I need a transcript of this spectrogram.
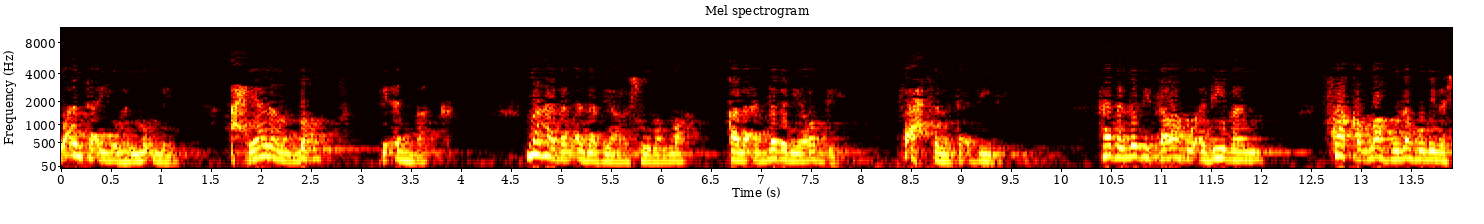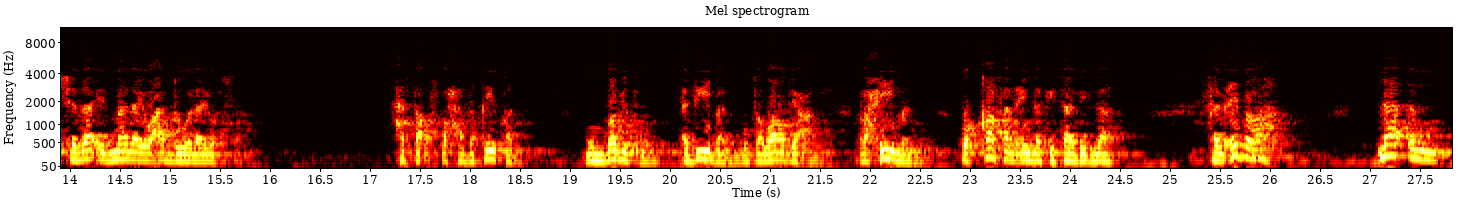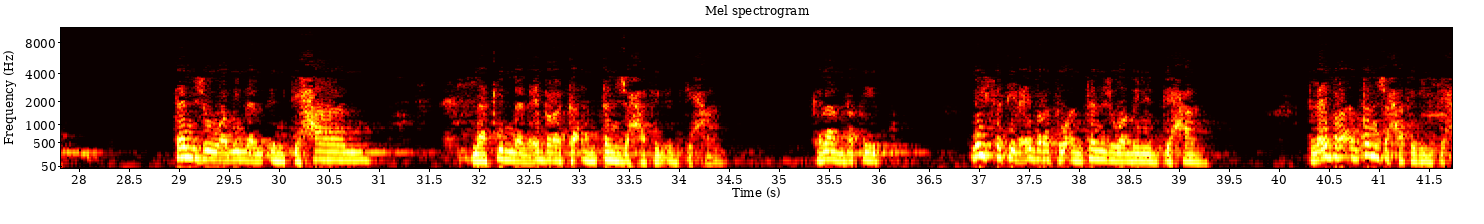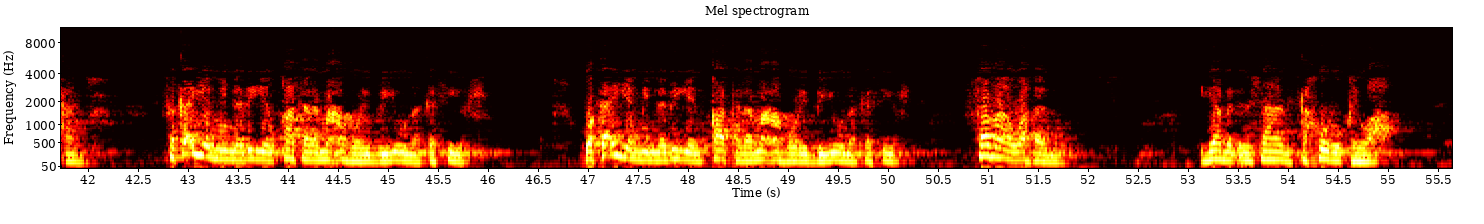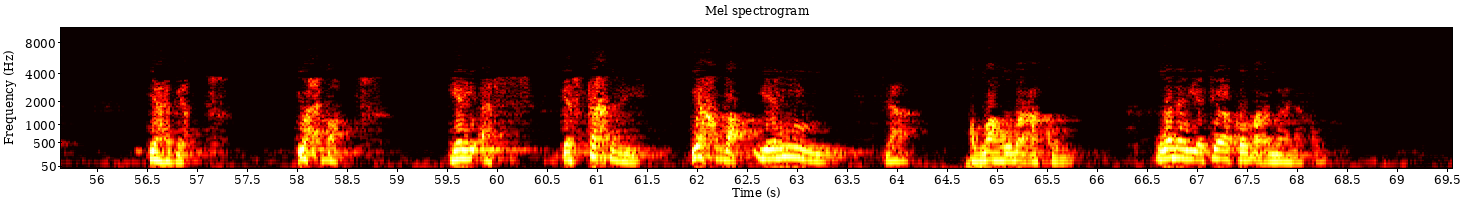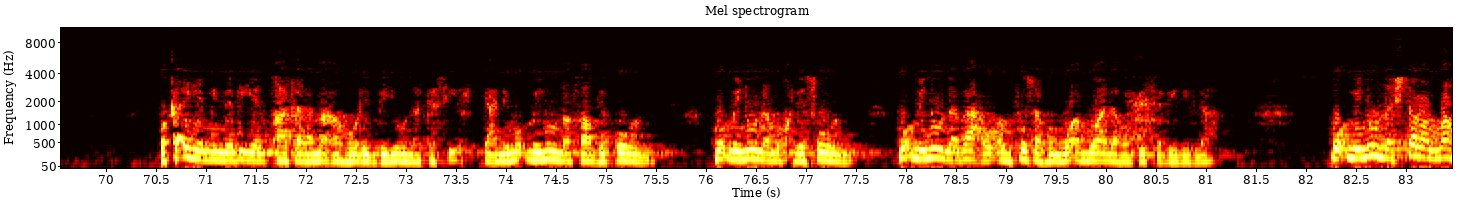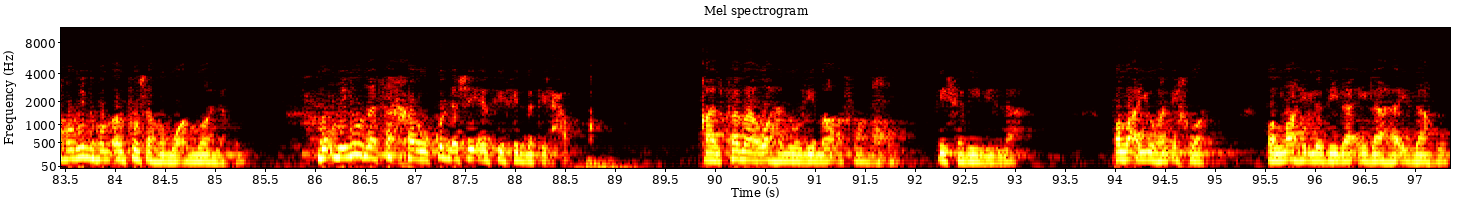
وأنت أيها المؤمن أحيانا الضغط يأدبك. ما هذا الأدب يا رسول الله؟ قال أدبني ربي فأحسن تأديبي. هذا الذي تراه أديبا ساق الله له من الشدائد ما لا يعد ولا يحصى. حتى أصبح دقيقا منضبطا أديبا متواضعا رحيما وقافا عند كتاب الله. فالعبرة لا أن تنجو من الامتحان لكن العبرة أن تنجح في الامتحان. كلام دقيق. ليست العبرة أن تنجو من امتحان. العبرة أن تنجح في الامتحان. فكأي من نبي قاتل معه ربيون كثير. وكأي من نبي قاتل معه ربيون كثير. فما وهنوا أيام الإنسان تخور قواه. يهبط. يحبط. ييأس. يستخزي. يخضع. يلين. لا. الله معكم. ولن يتركم أعمالكم. وكأي من نبي قاتل معه ربيون كثير يعني مؤمنون صادقون مؤمنون مخلصون مؤمنون باعوا أنفسهم وأموالهم في سبيل الله مؤمنون اشترى الله منهم أنفسهم وأموالهم مؤمنون سخروا كل شيء في خدمة الحق. قال فما وهنوا لما أصابهم في سبيل الله. والله أيها الإخوة والله الذي لا إله إلا هو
